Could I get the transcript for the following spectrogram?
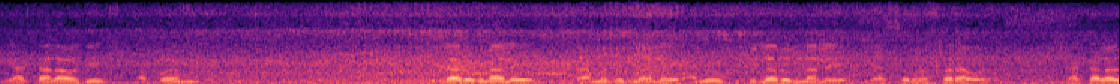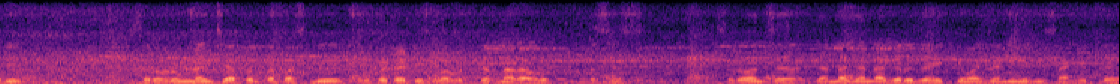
या कालावधीत आपण जिल्हा रुग्णालय ग्रामीण रुग्णालय आणि उपजिल्हा रुग्णालय या सर्व स्तरावर या कालावधीत सर्व रुग्णांची आपण तपासणी हिपॅटायटिसबाबत करणार आहोत. तसेच सर्वांचं ज्यांना ज्यांना गरज आहे किंवा ज्यांनी ज्यांनी सांगितलं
